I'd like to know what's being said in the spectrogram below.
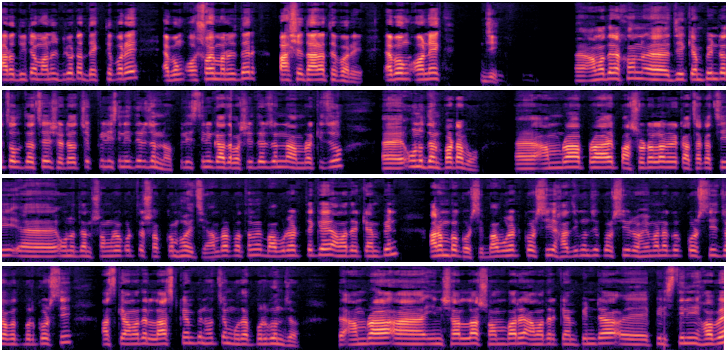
আরও দুইটা মানুষ ভিডিওটা দেখতে পারে এবং অসহায় মানুষদের পাশে দাঁড়াতে পারে। এবং অনেক, জি। আমাদের এখন যে ক্যাম্পেইনটা চলতেছে সেটা হচ্ছে ফিলিস্তিনিদের জন্য, ফিলিস্তিনি গাজাবাসীদের জন্য আমরা কিছু অনুদান পাঠাবো। আমরা প্রায় পাঁচশো ডলারের কাছাকাছি অনুদান সংগ্রহ করতে সক্ষম হয়েছি। আমরা প্রথমে বাবুরহাট থেকে আমাদের ক্যাম্পেইন আরম্ভ করছি। বাবুরহাট করছি, হাজিগঞ্জ করছি, রহিমানগর করছি, জগৎপুর করছি। আজকে আমাদের লাস্ট ক্যাম্পেইন হচ্ছে মুজাফরগঞ্জ তো আমরা ইনশাল্লাহ সোমবারে আমাদের ক্যাম্পেইনটা ফিলিস্তিনি হবে।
